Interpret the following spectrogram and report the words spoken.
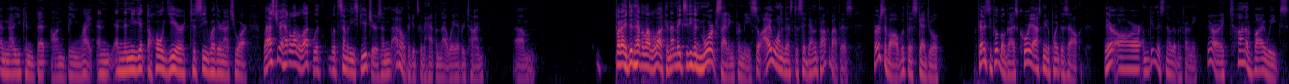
and now you can bet on being right, and and then you get the whole year to see whether or not you are. Last year, I had a lot of luck with with some of these futures, and I don't think it's going to happen that way every time. Um, but I did have a lot of luck, and that makes it even more exciting for me. So I wanted us to sit down and talk about this. First of all, with the schedule, fantasy football guys, Corey asked me to point this out. There are, I'm getting this note up in front of me. There are a ton of bye weeks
